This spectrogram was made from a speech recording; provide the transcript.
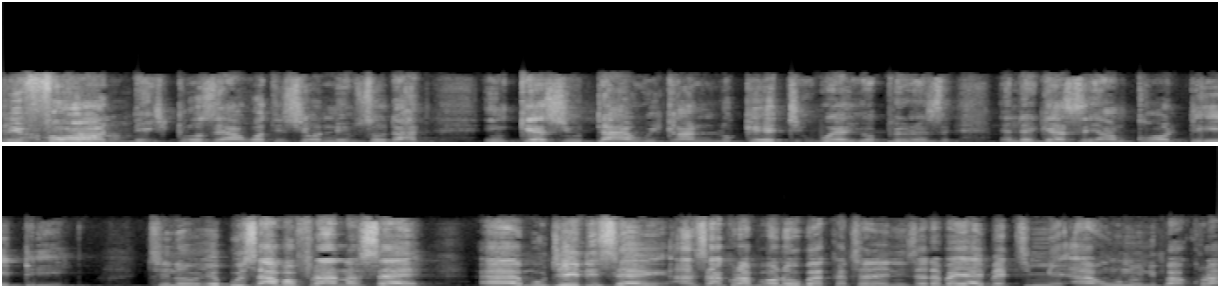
before they close her, what is your name? So that in case you die, we can locate where your parents are. And the girl said, I'm called Day Day nti no yɛbusa abɔfra no sɛ ɛɛ, mo din de sɛn ansa kora pɛ na wɔbɛka kyerɛ n'ani sɛdeɛ ɛbɛyɛ a yɛbɛtumi ahunu nipa kora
